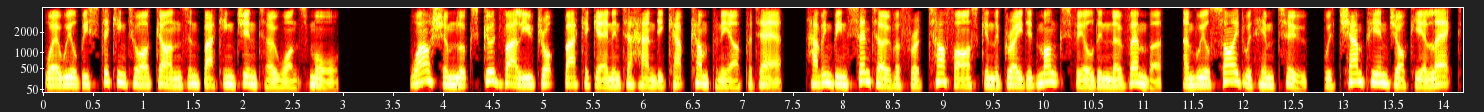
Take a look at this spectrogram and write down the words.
where we'll be sticking to our guns and backing Jinto once more. Wowsham looks good value dropped back again into handicap company up at Ayr, having been sent over for a tough ask in the graded Monksfield in November, and we'll side with him too, with champion jockey-elect,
